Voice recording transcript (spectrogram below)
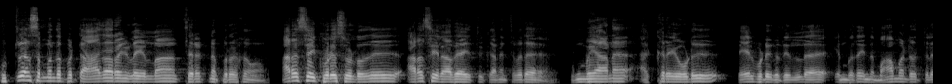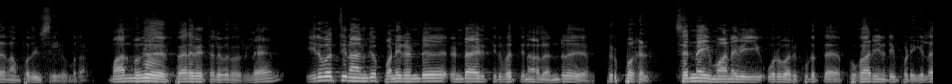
குற்றம் சம்பந்தப்பட்ட ஆதாரங்களை எல்லாம் திரட்டின பிறகும் அரசை குறை சொல்றது அரசியல் ஆதாயத்துக்கான தவிர உண்மையான அக்கறையோடு செயல்படுகிறது இல்லை என்பதை இந்த மாமன்றத்தில் நான் பதிவு செய்ய விரும்புகிறேன் மாண்புமிகு பேரவைத் தலைவர் அவர்களே இருபத்தி நான்கு பன்னிரெண்டு ரெண்டாயிரத்தி இருபத்தி நாலு அன்று பிற்பகல் சென்னை மாணவி ஒருவர் கொடுத்த புகாரின் அடிப்படையில்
